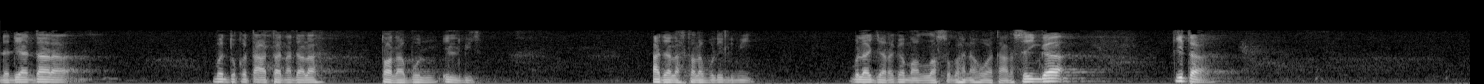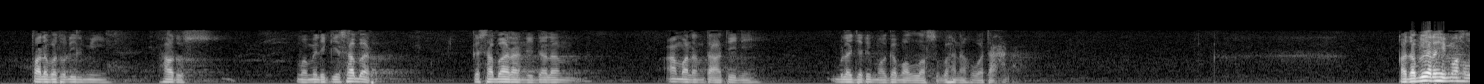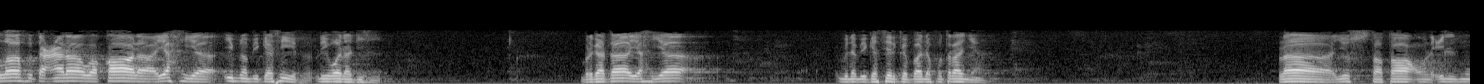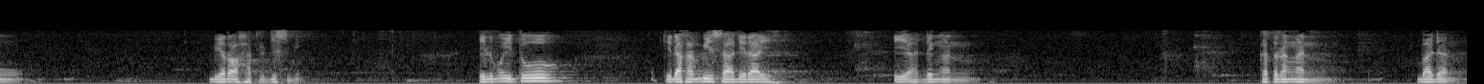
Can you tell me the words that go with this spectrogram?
Dan di antara bentuk ketaatan adalah talabul ilmi. Adalah talabul ilmi. Belajar agama Allah Subhanahu wa taala sehingga kita talabatul ilmi harus memiliki sabar kesabaran di dalam amalan taat ini belajar ilmu agama Allah Subhanahu wa taala Kata beliau rahimahullah taala wa qala Yahya ibn Abi Katsir li waladihi. Berkata Yahya ibn Abi Katsir kepada putranya, La yustata'ul ilmu birahatil jismi. Ilmu itu tidak akan bisa diraih iya dengan ketenangan badan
